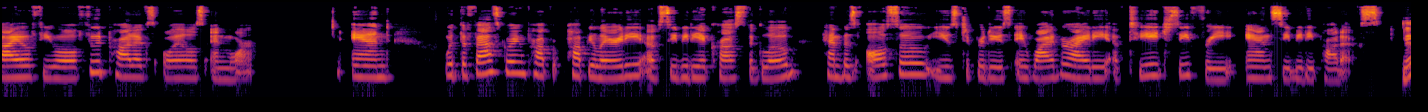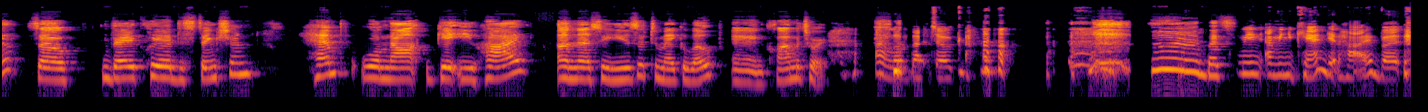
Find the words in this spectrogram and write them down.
biofuel, food products, oils, and more. And with the fast growing pop- popularity of CBD across the globe, hemp is also used to produce a wide variety of THC free and CBD products. Yeah. So very clear distinction. Hemp will not get you high unless you use it to make a rope and climb a tree. I love that joke. That's. I mean, I mean, you can get high, but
